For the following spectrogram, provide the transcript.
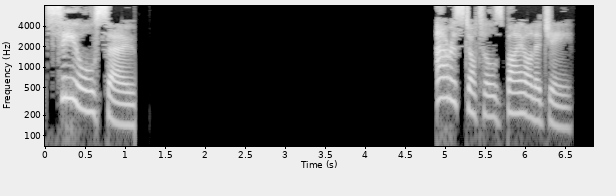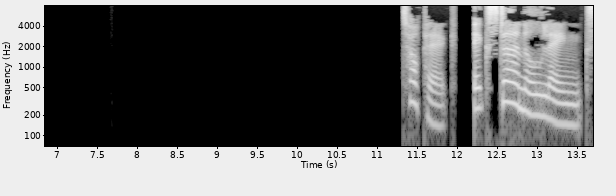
See also Aristotle's biology. Topic: External links.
